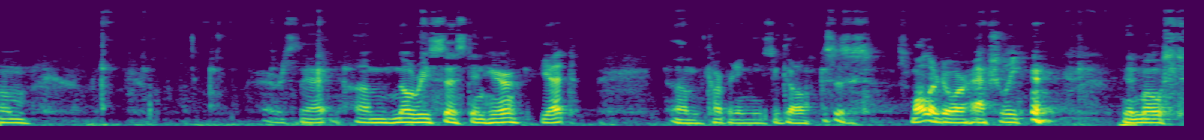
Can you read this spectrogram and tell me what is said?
Um, there's that. Um, no recessed in here yet um, carpeting needs to go. This is a smaller door actually than most.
